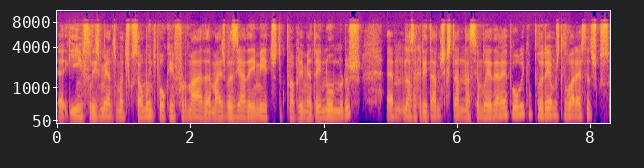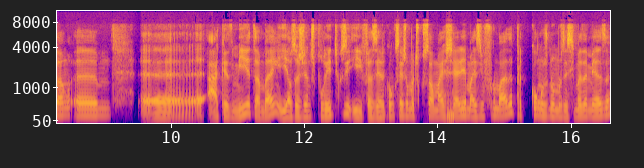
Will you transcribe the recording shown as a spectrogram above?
e infelizmente uma discussão muito pouco informada, mais baseada em mitos do que propriamente em números, um, nós acreditamos que estando na Assembleia da República poderemos levar esta discussão um, uh, à academia também e aos agentes políticos e, fazer com que seja uma discussão mais séria, mais informada, porque com os números em cima da mesa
